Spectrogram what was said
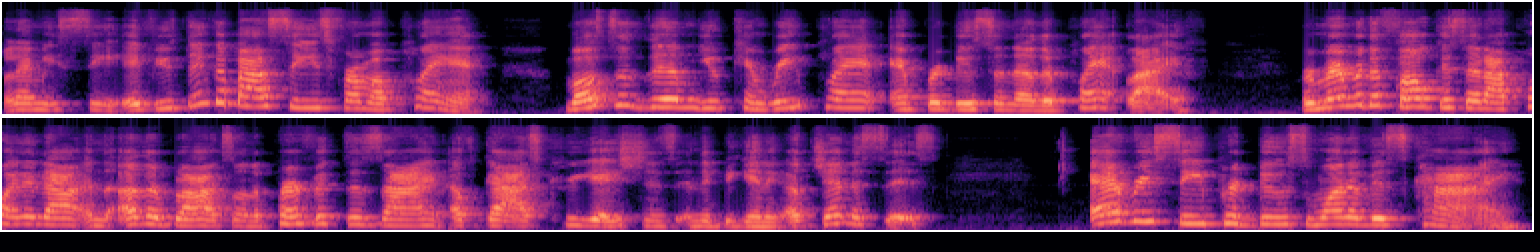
let me see. If you think about seeds from a plant, most of them you can replant and produce another plant life. Remember the focus that I pointed out in the other blogs on the perfect design of God's creations in the beginning of Genesis. Every seed produced one of its kind.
